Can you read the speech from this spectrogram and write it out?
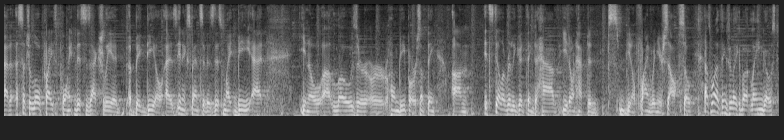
at a, such a low price point, this is actually a, a big deal. As inexpensive as this might be at you know, uh, Lowe's or, or, Home Depot or something, um, it's still a really good thing to have. You don't have to, you know, find one yourself. So that's one of the things we like about Lane Ghost.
